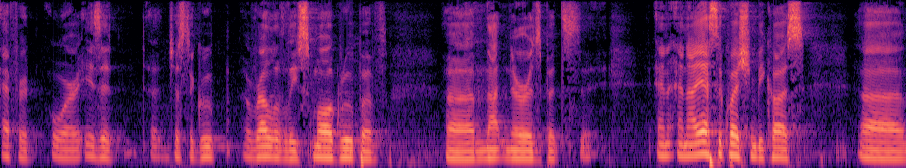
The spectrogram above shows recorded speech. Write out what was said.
effort, or is it uh, just a group, a relatively small group of uh, not nerds, but and and I ask the question because uh,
